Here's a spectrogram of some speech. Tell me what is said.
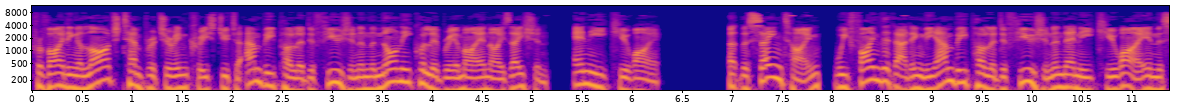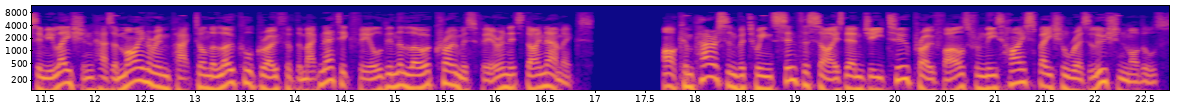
providing a large temperature increase due to ambipolar diffusion and the non-equilibrium ionization, NEQI. At the same time, we find that adding the ambipolar diffusion and NEQI in the simulation has a minor impact on the local growth of the magnetic field in the lower chromosphere and its dynamics. Our comparison between synthesized Mg II profiles from these high spatial resolution models,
